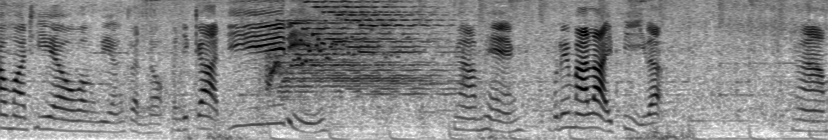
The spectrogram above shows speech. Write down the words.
ามาเที่ยววังเวียงกันเนาะบรรยากาศดีดีงามแหงไม่ได้มาหลายปีละงาม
